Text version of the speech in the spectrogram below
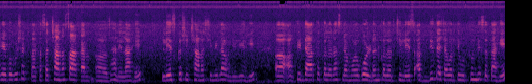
हे बघू शकता कसा छान असा आकार झालेला आहे. लेस कशी छान अशी मी लावलेली आहे. अगदी डार्क कलर असल्यामुळं गोल्डन कलरची लेस अगदी त्याच्यावरती उठून दिसत आहे.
